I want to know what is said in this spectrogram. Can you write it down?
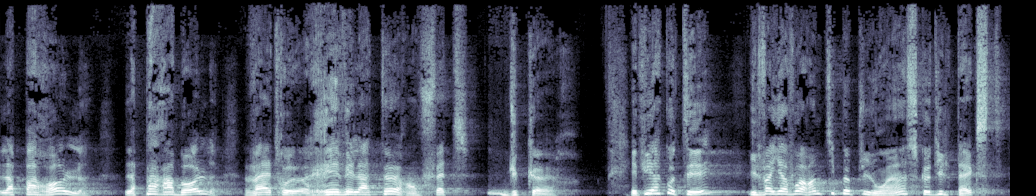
la parole, la parabole, va être révélateur en fait du cœur. Et puis à côté, il va y avoir un petit peu plus loin ce que dit le texte,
